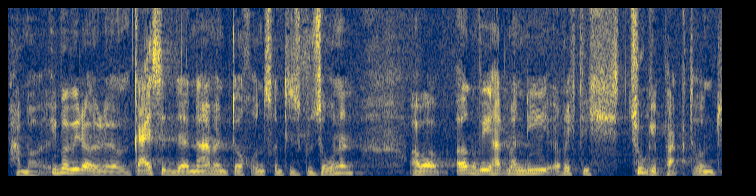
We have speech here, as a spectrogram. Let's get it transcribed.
haben wir immer wieder geisterte der Name durch unsere Diskussionen. Aber irgendwie hat man nie richtig zugepackt und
